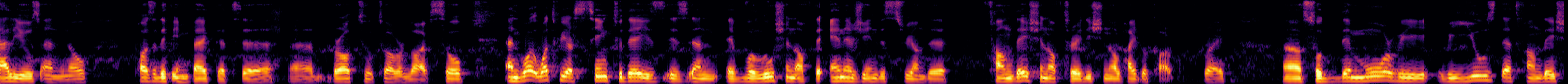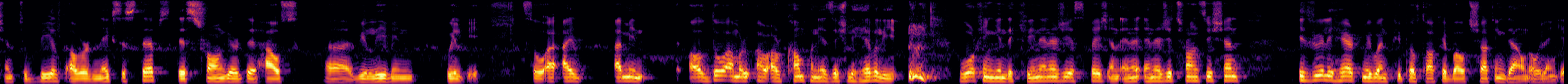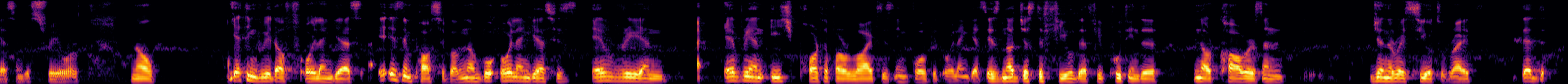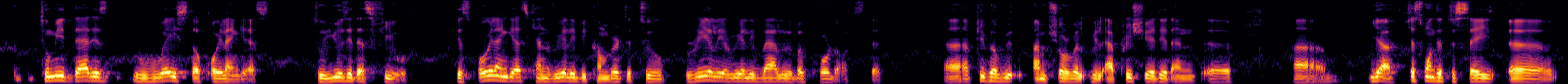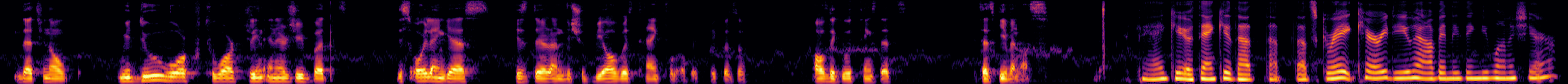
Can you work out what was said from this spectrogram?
values and you know positive impact that uh, uh, brought to, to our lives. So, and what, what we are seeing today is, is an evolution of the energy industry on the foundation of traditional hydrocarbons, right? Uh, so the more we, we use that foundation to build our next steps, the stronger the house uh, we live in will be. So I, I, I mean, although our, our, company is actually heavily working in the clean energy space and energy transition, it really hurt me when people talk about shutting down oil and gas industry or, you know, getting rid of oil and gas. It is impossible. Know, oil and gas is every and every and each part of our lives is involved with oil and gas. It's not just the fuel that we put in the in our cars and generate CO2, right? That to me that is the waste of oil and gas to use it as fuel because oil and gas can really be converted to really, really valuable products that uh, people, will, I'm sure, will, will appreciate it. And uh, uh, yeah, just wanted to say uh, that, you know, we do work toward clean energy, but this oil and gas is there and we should be always thankful of it because of all the good things that it has given us. Thank you. Thank you. That that that's great. Kerry, do you have anything you want to share?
